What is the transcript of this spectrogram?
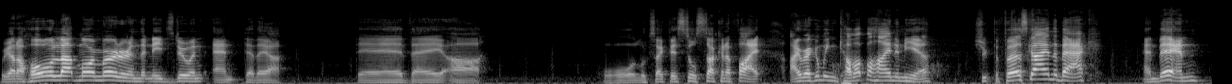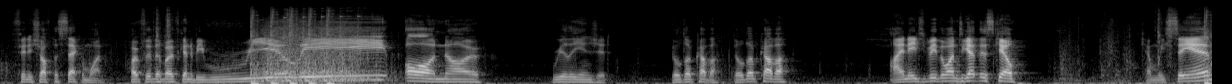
We got a whole lot more murdering that needs doing, and there they are. There they are. Oh, looks like they're still stuck in a fight. I reckon we can come up behind him here, shoot the first guy in the back, and then finish off the second one. Hopefully they're both going to be really... Oh, no. Really injured. Build up cover. Build up cover. I need to be the one to get this kill. Can we see him?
